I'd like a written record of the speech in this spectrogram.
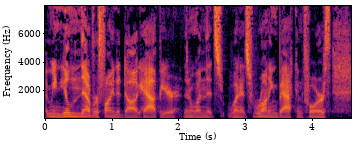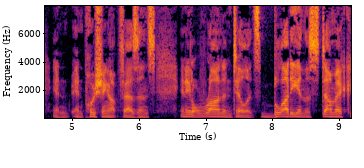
I mean, you'll never find a dog happier than when it's when it's running back and forth and and pushing up pheasants, and it'll run until it's bloody in the stomach,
